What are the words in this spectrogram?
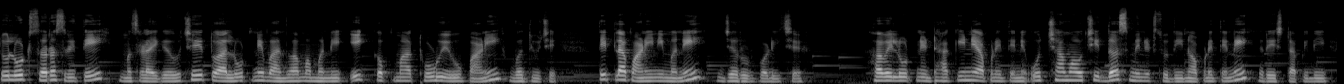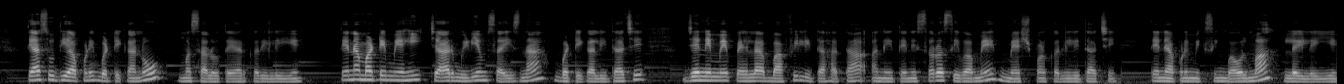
તો લોટ સરસ રીતે મસળાઈ ગયો છે. તો આ લોટને બાંધવામાં મને એક કપમાં થોડું એવું પાણી વધ્યું છે. તેટલા પાણીની મને જરૂર પડી છે. હવે લોટને ઢાંકીને આપણે તેને ઓછામાં ઓછી દસ મિનિટ સુધીનો આપણે તેને રેસ્ટ આપી દઈએ. ત્યાં સુધી આપણે બટેકાનો મસાલો તૈયાર કરી લઈએ. તેના માટે મેં અહીં ચાર મીડિયમ સાઇઝના બટેકા લીધા છે, જેને મેં પહેલાં બાફી લીધા હતા અને તેને સરસ એવા મેં મેશ પણ કરી લીધા છે. તેને આપણે મિક્સિંગ બાઉલમાં લઈ લઈએ.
